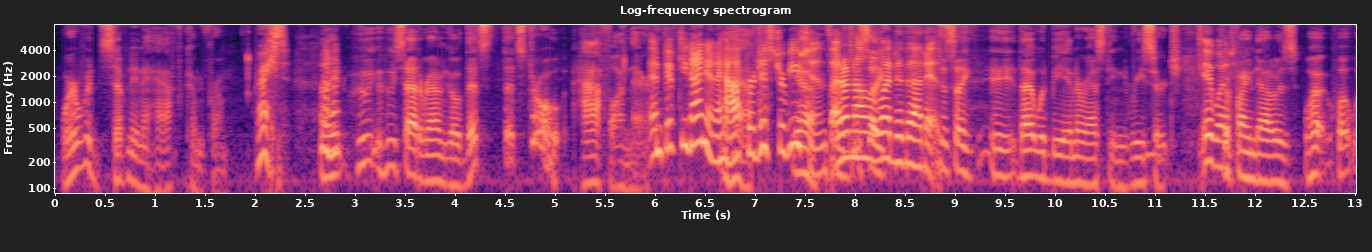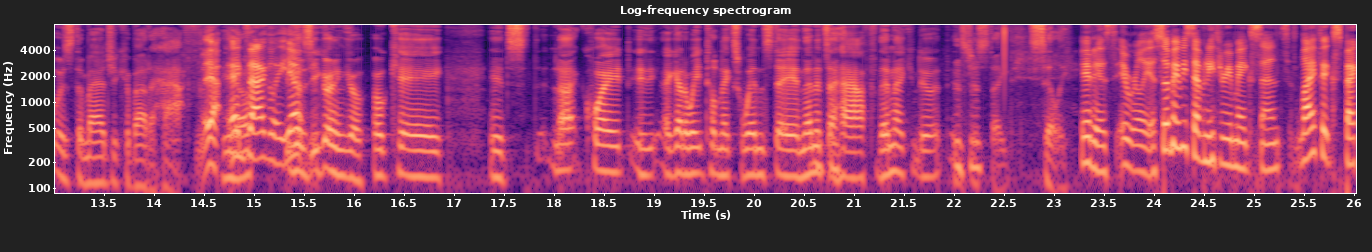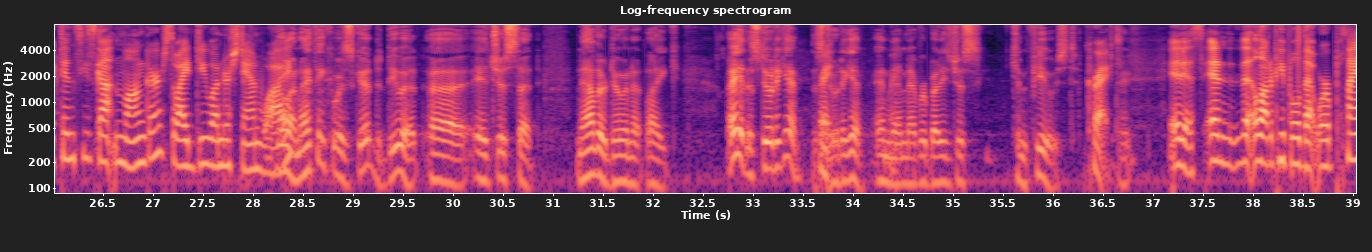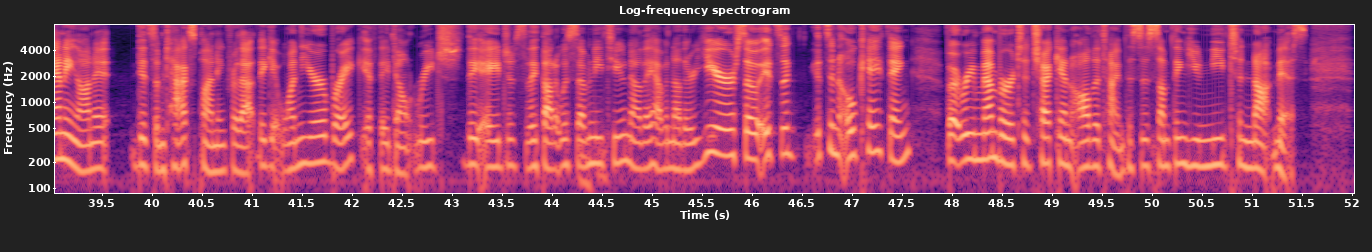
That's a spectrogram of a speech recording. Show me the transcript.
where would 70 and a half come from? Right. Right? who, who sat around and go, let's, let's throw half on there. And 59 and a half for distributions. Yeah, I don't know like- what that is. Just like eh, that would be interesting research. It would. to find out is what what was the magic about a half. Yeah, exactly, yep. Because you're going to go, okay, it's not quite. I got to wait till next Wednesday, and then it's Mm-hmm. a half. Then I can do it. It's just like silly. It is. It really is. So maybe 73 makes sense. Life expectancy's gotten longer, so I do understand why. Oh, and I think it was good to do it. Uh, it's just that now they're doing it like, hey, let's do it again. Let's Right. do it again, and then everybody's just confused. Correct. Right. It is. And a lot of people that were planning on it did some tax planning for that. They get one year break if they don't reach the age of so they thought it was mm-hmm. 72, now they have another year. So it's a it's an okay thing, but remember to check in all the time. This is something you need to not miss.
